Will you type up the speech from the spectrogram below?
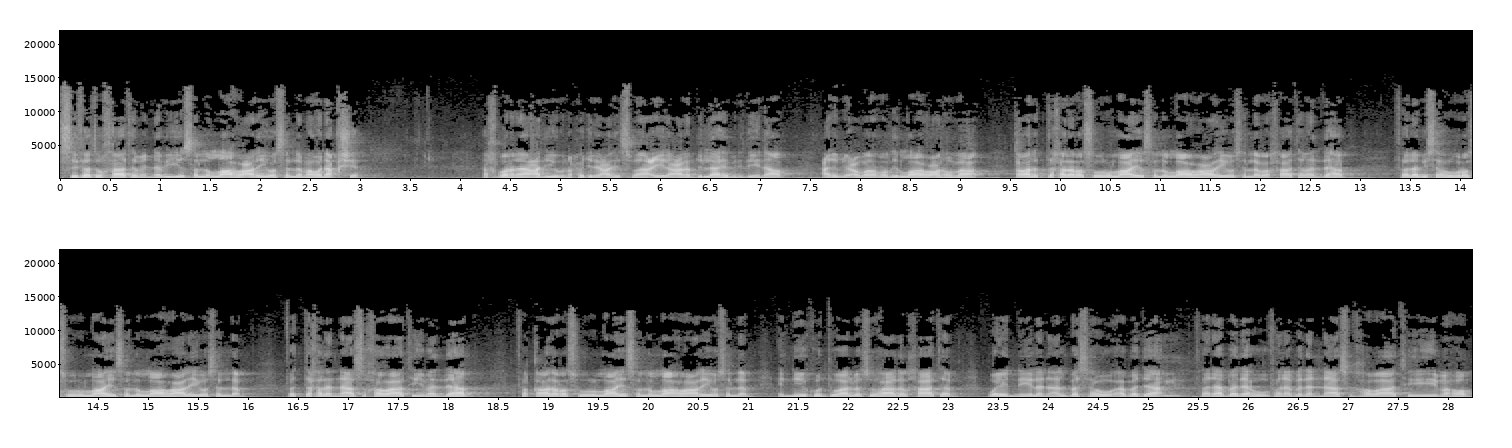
صفة خاتم النبي صلى الله عليه وسلم ونقشه. أخبرنا علي بن حجر عن إسماعيل عن عبد الله بن دينار عن ابن عمر رضي الله عنهما قال اتخذ رسول الله صلى الله عليه وسلم خاتما ذهب فلبسه رسول الله صلى الله عليه وسلم فاتخذ الناس خواتيم الذهب فقال رسول الله صلى الله عليه وسلم إني كنت ألبس هذا الخاتم وإني لن ألبسه أبدا. فنبذه فنبذ الناس خواتيمهم.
